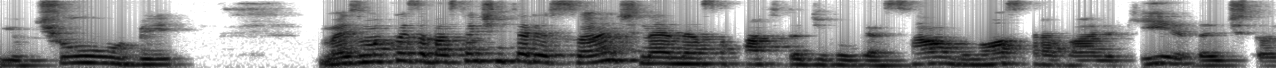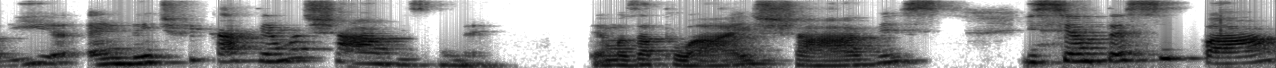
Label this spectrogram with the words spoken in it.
YouTube. Mas uma coisa bastante interessante né, nessa parte da divulgação, do nosso trabalho aqui, da editoria, é identificar temas chaves também, temas atuais, chaves, e se antecipar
